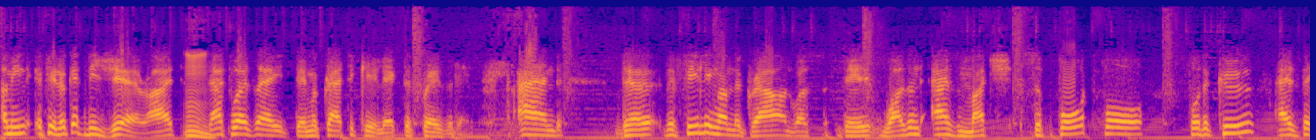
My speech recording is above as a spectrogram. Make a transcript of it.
I mean, if you look at Niger, right, Mm. that was a democratically elected president, and the the feeling on the ground was there wasn't as much support for for the coup as there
